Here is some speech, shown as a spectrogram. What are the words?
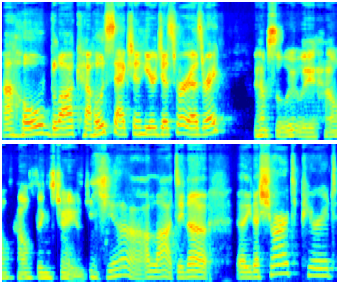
a whole block, a whole section here just for us, right? Absolutely. How how things change. Yeah, a lot in a uh, in a short period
